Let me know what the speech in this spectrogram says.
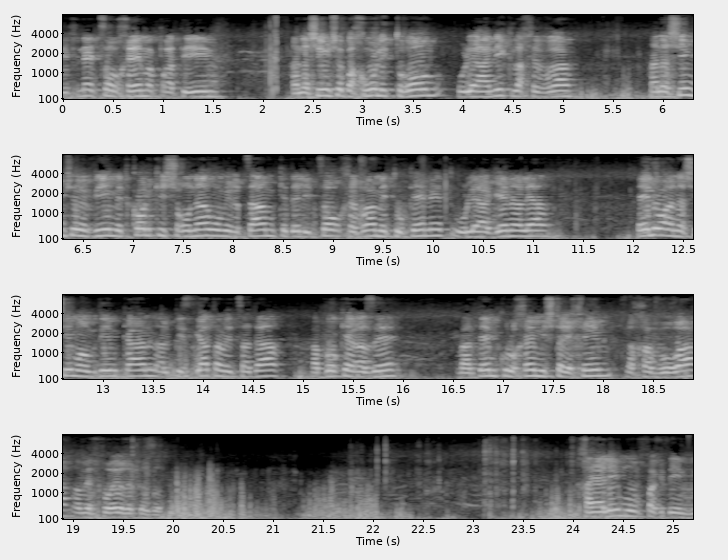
לפני צורכיהם הפרטיים, אנשים שבחרו לתרום ולהעניק לחברה, אנשים שמביאים את כל כישרונם ומרצם כדי ליצור חברה מתוקנת ולהגן עליה. אלו האנשים העומדים כאן על פסגת המצדה הבוקר הזה, ואתם כולכם משתייכים לחבורה המפוארת הזאת. חיילים ומפקדים,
